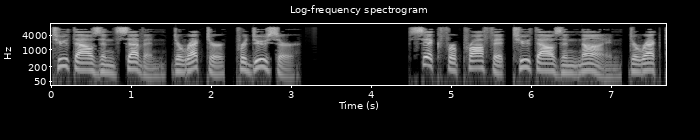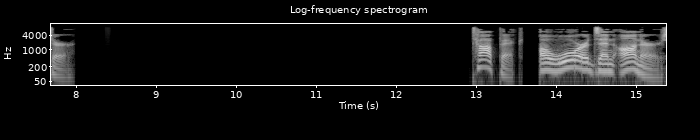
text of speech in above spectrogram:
2007 director, producer. Sick for Profit 2009 director. Topic. Awards and honors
